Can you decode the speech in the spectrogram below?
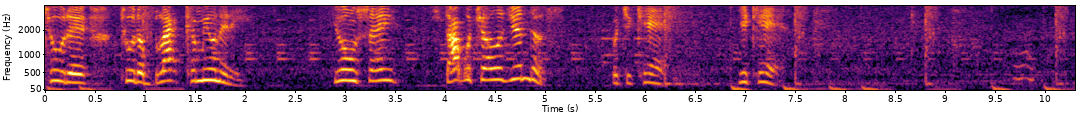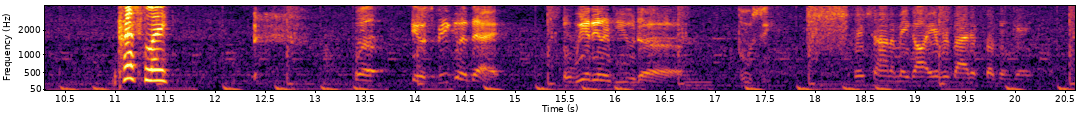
to the to the black community. You know what I'm saying? Stop with y'all agendas. But you can't. You can't. Press play. Well, you know, speaking of that, we had interviewed uh, Boosie. They're trying to make all everybody fucking gay.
